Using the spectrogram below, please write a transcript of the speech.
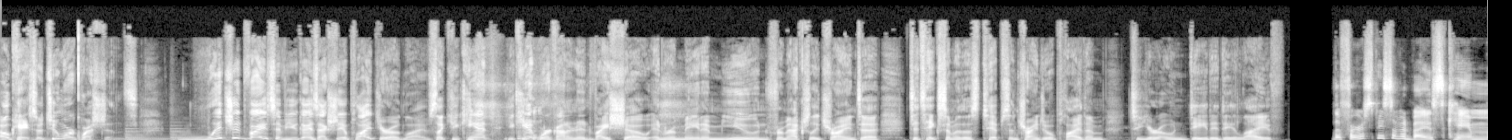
Okay, so two more questions. Which advice have you guys actually applied to your own lives? Like you can't you can't work on an advice show and remain immune from actually trying to to take some of those tips and trying to apply them to your own day-to-day life. The first piece of advice came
